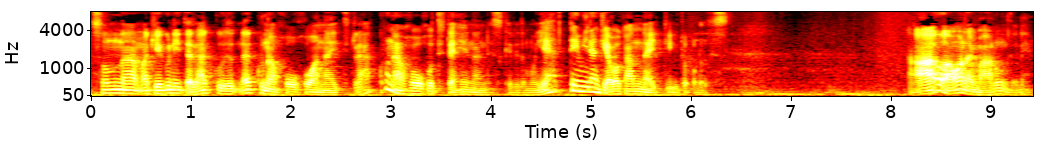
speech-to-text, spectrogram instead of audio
そんな、まあ、逆に言ったら楽楽な方法はないって楽な方法って言ったら変なんですけれどもやってみなきゃ分かんないっていうところです合う合わないもあるんでね。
